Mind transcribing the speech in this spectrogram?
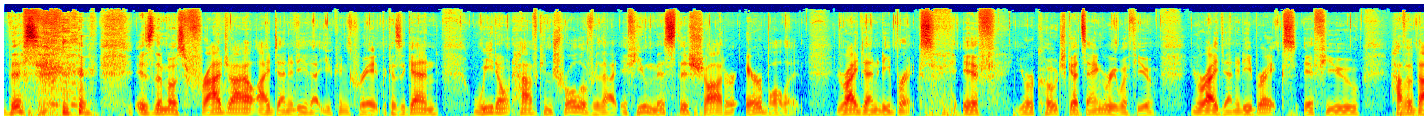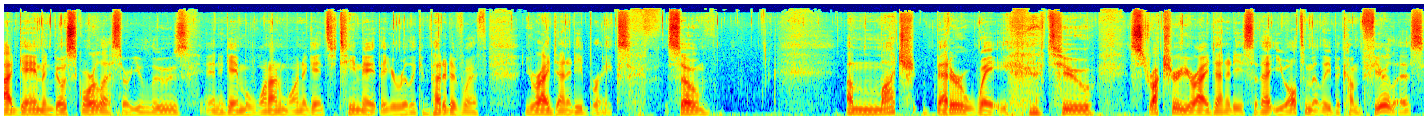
This is the most fragile identity that you can create because, again, we don't have control over that. If you miss this shot or airball it, your identity breaks. If your coach gets angry with you, your identity breaks. If you have a bad game and go scoreless or you lose in a game of one on one against a teammate that you're really competitive with, your identity breaks. So, a much better way to structure your identity so that you ultimately become fearless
